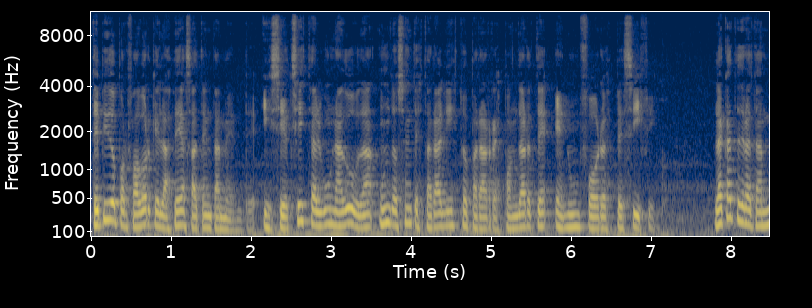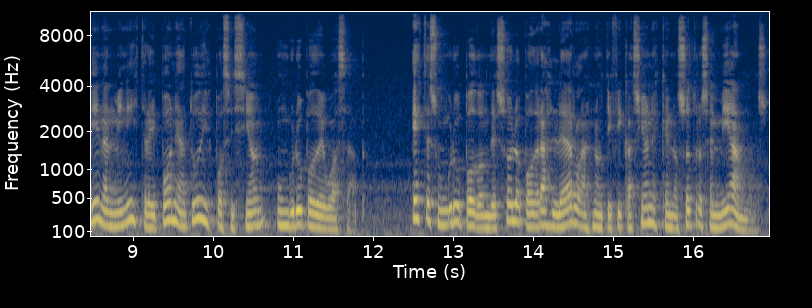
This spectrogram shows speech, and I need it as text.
Te pido por favor que las veas atentamente y si existe alguna duda, un docente estará listo para responderte en un foro específico. La cátedra también administra y pone a tu disposición un grupo de WhatsApp. Este es un grupo donde solo podrás leer las notificaciones que nosotros enviamos.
